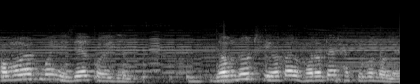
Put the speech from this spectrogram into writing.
সময়ত মই নিজে কৈ দিম। জমদূত সিহঁতৰ ঘৰতে থাকিব ল'লে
